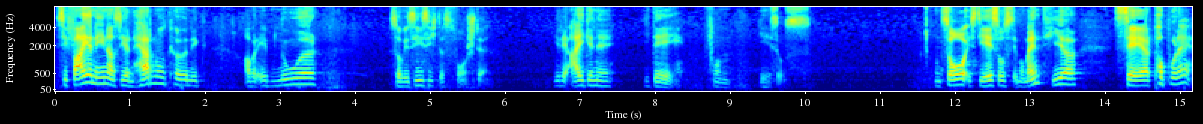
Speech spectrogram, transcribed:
Sie feiern ihn als ihren Herrn und König, aber eben nur so, wie sie sich das vorstellen. Ihre eigene Idee von Jesus. Und so ist Jesus im Moment hier sehr populär.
